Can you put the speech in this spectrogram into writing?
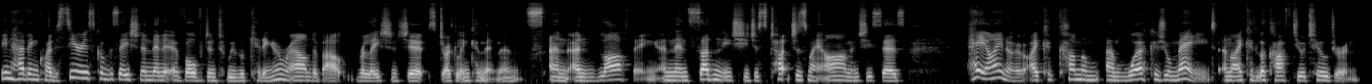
been having quite a serious conversation and then it evolved into we were kidding around about relationships juggling commitments and and laughing. And then suddenly she just touches my arm and she says hey i know i could come and, and work as your maid and i could look after your children.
